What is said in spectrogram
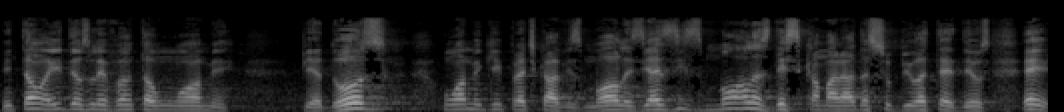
Então aí Deus levanta um homem piedoso, um homem que praticava esmolas e as esmolas desse camarada subiu até Deus. Ei,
